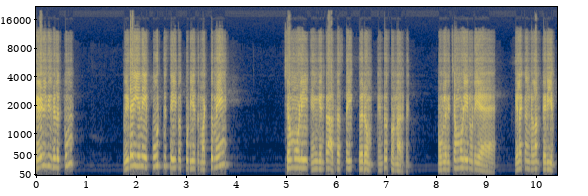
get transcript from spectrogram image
கேள்விகளுக்கும் விடையினை பூர்த்தி செய்யக்கூடியது மட்டுமே செம்மொழி என்கின்ற அந்தஸ்தை பெறும் என்று சொன்னார்கள். உங்களுக்கு செம்மொழியினுடைய இலக்கங்கள்லாம் தெரியும்.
